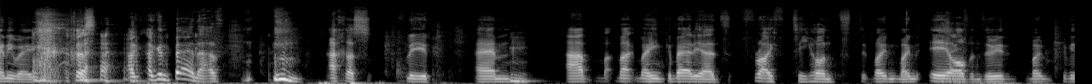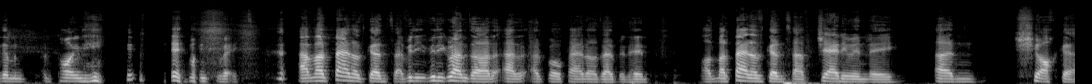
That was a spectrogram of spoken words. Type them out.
anyway. Achos, ag, ag yn bennaf, achos fflir, um, mm. a mae ma, ma hi'n gymeriad ffraith tu hwnt, mae'n mae eof yn dwi, mae, dwi ddim yn, yn poeni beth mae'n dweud. A mae'r benod gyntaf, fi wedi gwrando ar, ar, ar bob penod erbyn hyn, ond mae'r benod gyntaf, genuinely, yn sioca.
